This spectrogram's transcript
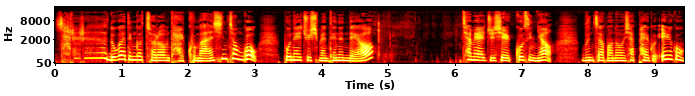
사르르 녹아든 것처럼 달콤한 신청곡 보내주시면 되는데요. 참여해 주실 곳은요. 문자 번호 샵8910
